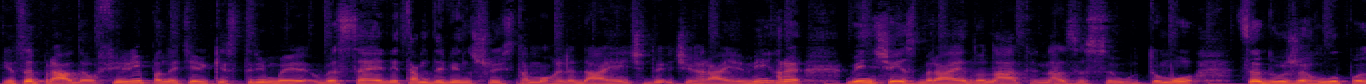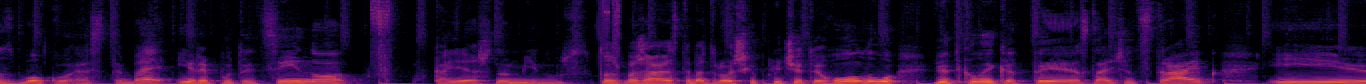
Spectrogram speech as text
І це правда. У Філіпа не тільки стріми веселі, там де він щось там оглядає чи, чи грає в ігри, він ще й збирає донати на ЗСУ. Тому це дуже глупо з боку СТБ і репутаційно. Звісно, мінус. Тож бажаю з тебе трошки включити голову, відкликати, значить, страйк і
